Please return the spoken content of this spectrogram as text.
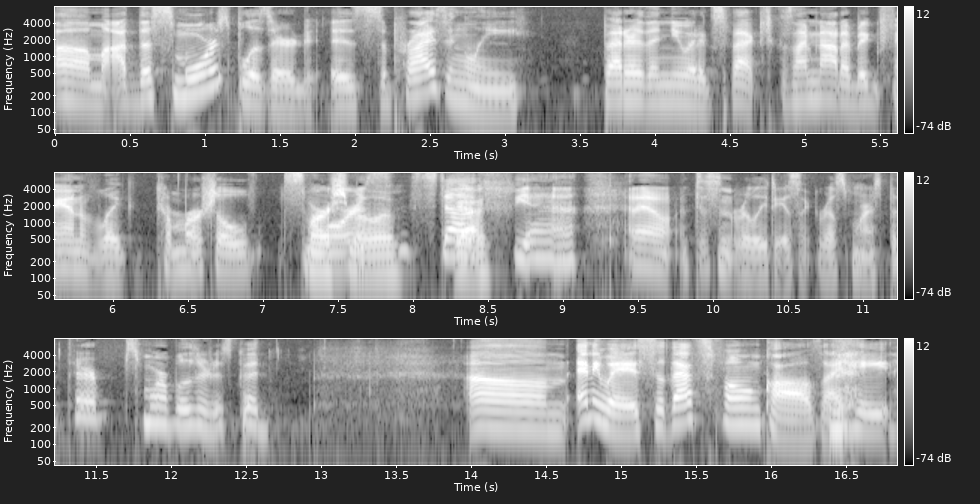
Um, uh, the s'mores blizzard is surprisingly better than you would expect because I'm not a big fan of like commercial s'mores stuff. Yeah. and I don't. It doesn't really taste like real s'mores, but their s'more blizzard is good. Um. Anyway, so that's phone calls. I hate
